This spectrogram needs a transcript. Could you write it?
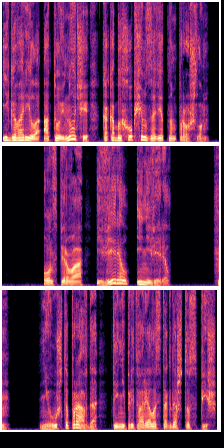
и говорила о той ночи, как об их общем заветном прошлом. Он сперва и верил, и не верил. Неужто правда, ты не притворялась тогда, что спишь?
